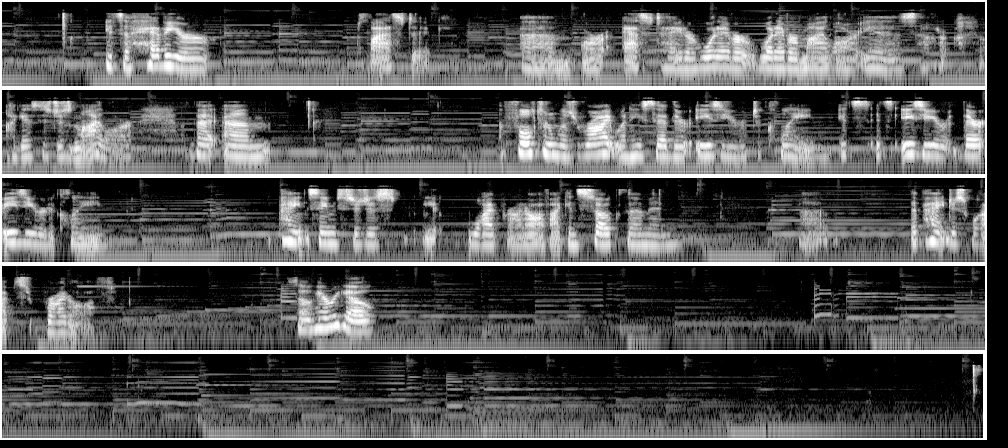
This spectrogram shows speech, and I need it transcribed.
it's a heavier plastic um, or acetate or whatever whatever mylar is. I, I guess it's just mylar, but um, Fulton was right when he said they're easier to clean. It's it's easier. They're easier to clean. Paint seems to just you know, wipe right off. I can soak them and uh, the paint just wipes right off. So here we go.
